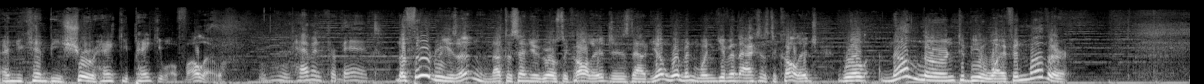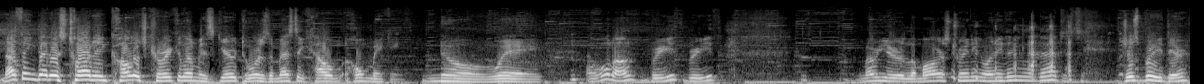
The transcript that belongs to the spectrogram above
and you can be sure hanky panky will follow. Ooh, heaven forbid. The third reason not to send your girls to college is that young women, when given access to college, will not learn to be a wife and mother. Nothing that is taught in college curriculum is geared towards domestic ho- homemaking. No way. Now, hold on, breathe, breathe. Remember your Lamaze training or anything like that? Just- breathe there.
